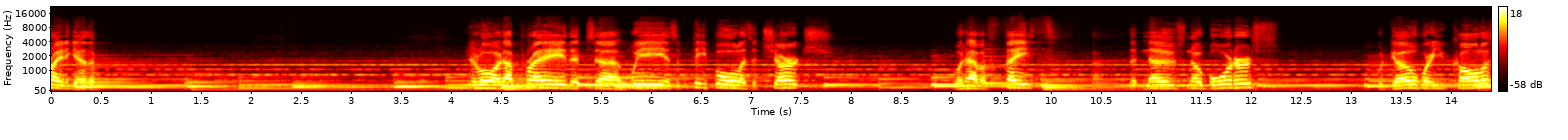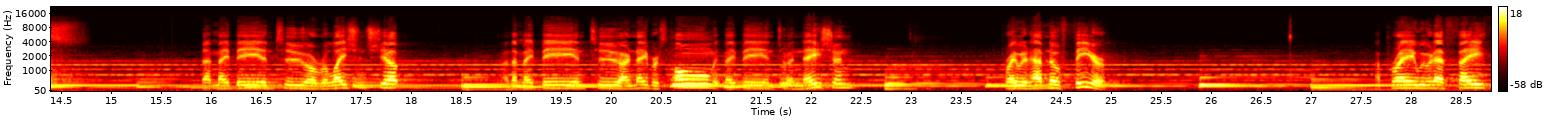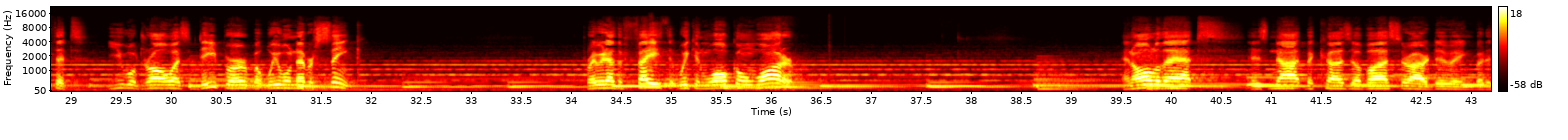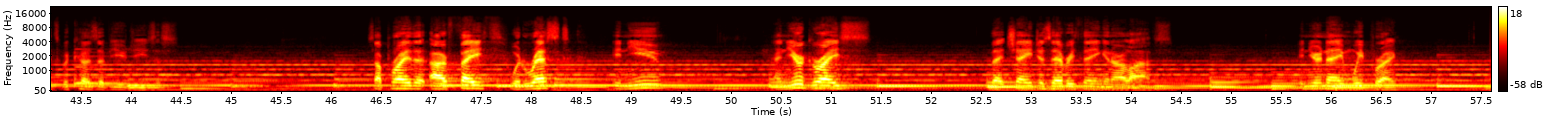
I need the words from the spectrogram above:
Pray together. Dear Lord, I pray that uh, we as a people, as a church, would have a faith that knows no borders, would go where you call us. That may be into a relationship, uh, that may be into our neighbor's home, it may be into a nation. Pray we'd have no fear. I pray we would have faith that you will draw us deeper, but we will never sink. Pray we'd have the faith that we can walk on water. And all of that is not because of us or our doing, but it's because of you, Jesus. So I pray that our faith would rest in you and your grace that changes everything in our lives. In your name we pray.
